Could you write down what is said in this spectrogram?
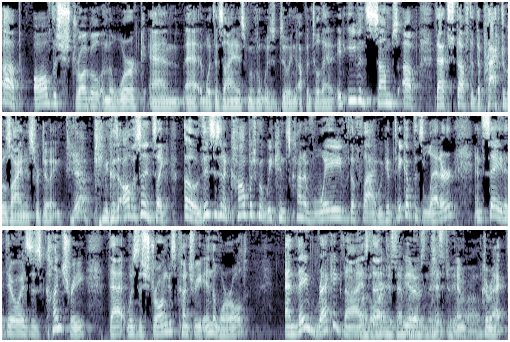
up all the struggle and the work and uh, what the Zionist movement was doing up until then. It even sums up that stuff that the practical Zionists were doing. Yeah. Because all of a sudden it's like, oh, this is an accomplishment. We can kind of wave the flag. We can take up this letter and say that there was this country that was the strongest country in the world. And they recognized One of the that largest empires in the history of the world. correct,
